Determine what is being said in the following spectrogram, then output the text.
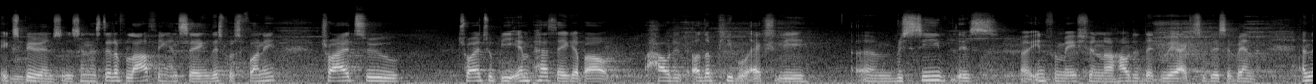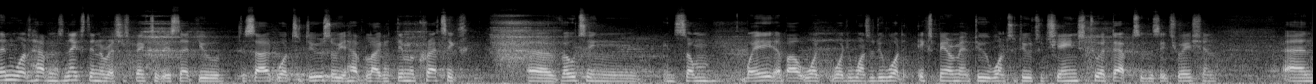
experiences. And instead of laughing and saying this was funny, try to try to be empathic about how did other people actually um, receive this uh, information or how did they react to this event. And then what happens next in a retrospective is that you decide what to do. So you have like a democratic uh, voting in some way about what, what you want to do, what experiment do you want to do to change, to adapt to the situation. And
